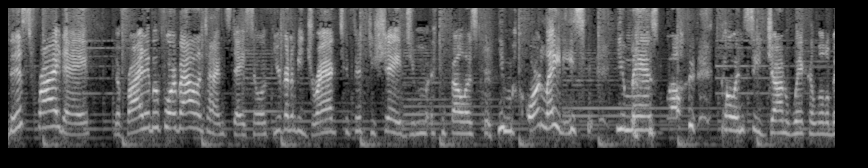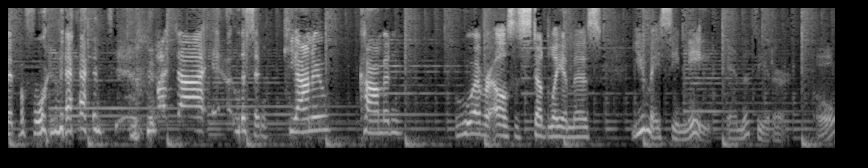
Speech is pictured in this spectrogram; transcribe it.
this Friday. The Friday before Valentine's Day, so if you're going to be dragged to Fifty Shades, you fellas, you or ladies, you may as well go and see John Wick a little bit before that. but uh, listen, Keanu, Common, whoever else is studly in this, you may see me in the theater. oh.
